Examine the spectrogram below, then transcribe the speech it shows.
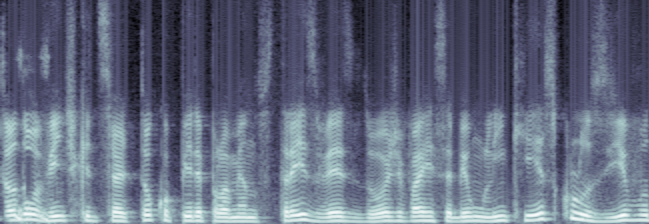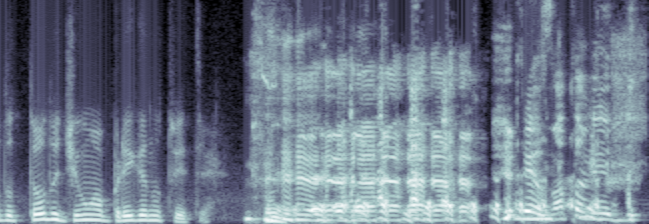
todo ouvinte que disser tocopíria pelo menos três vezes hoje vai receber um link exclusivo do Todo Dia Uma Briga no Twitter. Exatamente.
